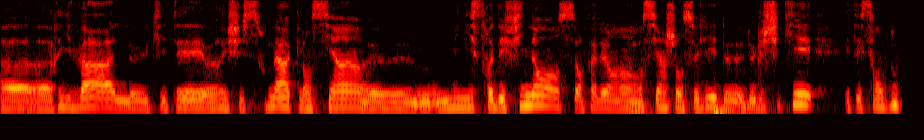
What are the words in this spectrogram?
Rival qui était Rishi Sunak, l'ancien ministre des Finances, enfin l'ancien chancelier de, de l'échiquier, était sans doute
